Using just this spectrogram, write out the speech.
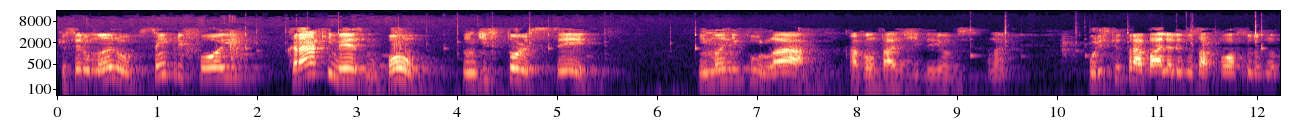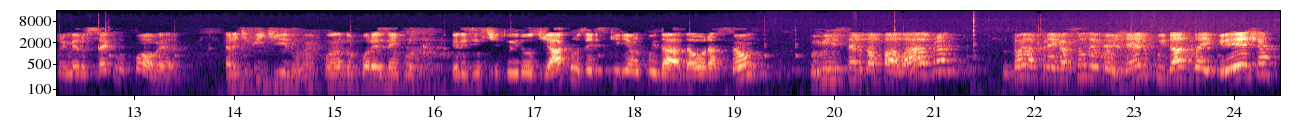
que o ser humano sempre foi craque mesmo, bom em distorcer em manipular a vontade de Deus. Né? Por isso que o trabalho ali dos apóstolos no primeiro século qual era? Era dividido, né? Quando, por exemplo, eles instituíram os diáconos, eles queriam cuidar da oração, do ministério da palavra, então era pregação do evangelho, cuidado da igreja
